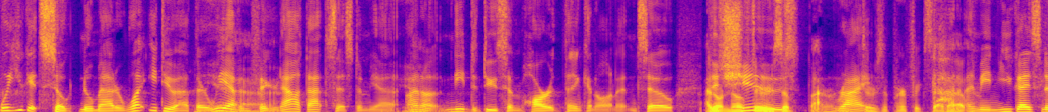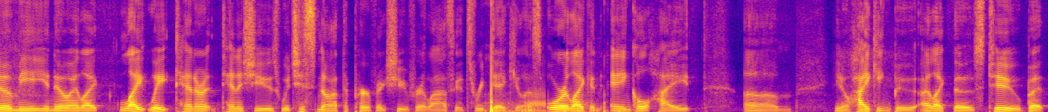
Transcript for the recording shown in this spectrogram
well you get soaked no matter what you do out there we haven't figured out that system yet i don't need to do some hard thinking on it and so I don't know if there's a shoes- I don't know right if there's a perfect God, setup. I mean, you guys know me. You know I like lightweight tenor, tennis shoes, which is not the perfect shoe for Alaska. It's ridiculous. Or like an ankle height, um, you know, hiking boot. I like those too. But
